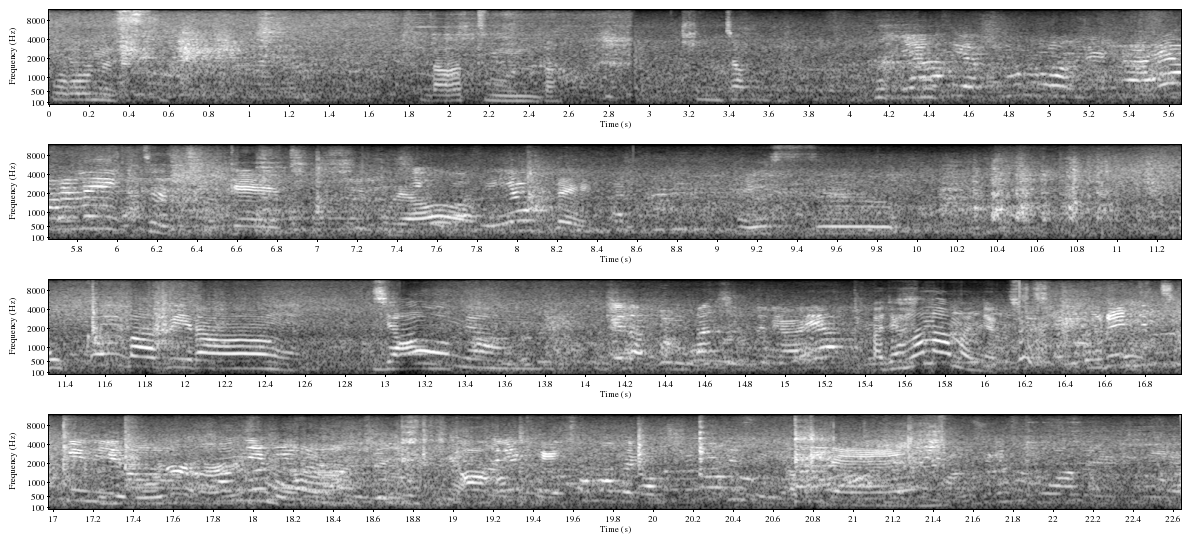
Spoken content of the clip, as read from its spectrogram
덜어냈어. 나 같으면 운다. 긴장돼. 안녕하세요. 한번 플레이트 두 개 주시고요. 네. 베이스 볶음밥이랑 샤오면 두 개 다 반반씩 드려요? 아니 하나만요. 오렌지 치킨이요. 허니 뭐? 아 오케이. 1,500원 추가해주세요. 네. 도와드릴게요.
